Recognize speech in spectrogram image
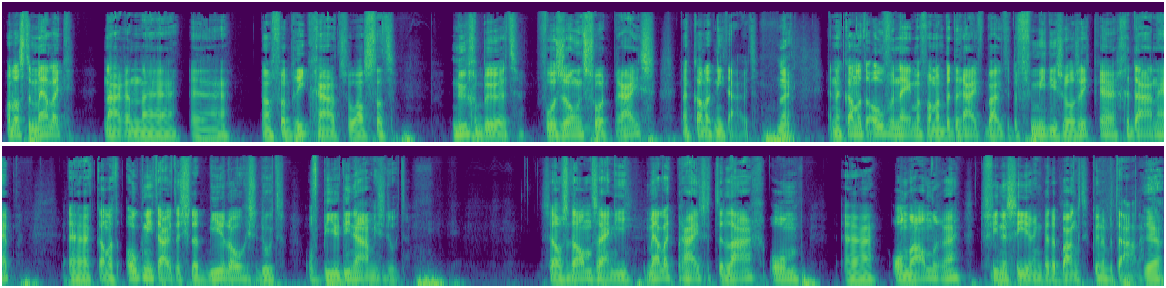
Want als de melk naar een, uh, naar een fabriek gaat zoals dat nu gebeurt voor zo'n soort prijs, dan kan het niet uit. Nee. En dan kan het overnemen van een bedrijf buiten de familie zoals ik uh, gedaan heb. Kan het ook niet uit als je dat biologisch doet of biodynamisch doet. Zelfs dan zijn die melkprijzen te laag om uh, onder andere de financiering bij de bank te kunnen betalen. Ja,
